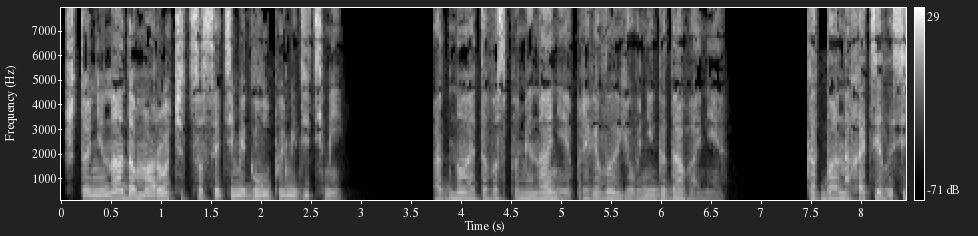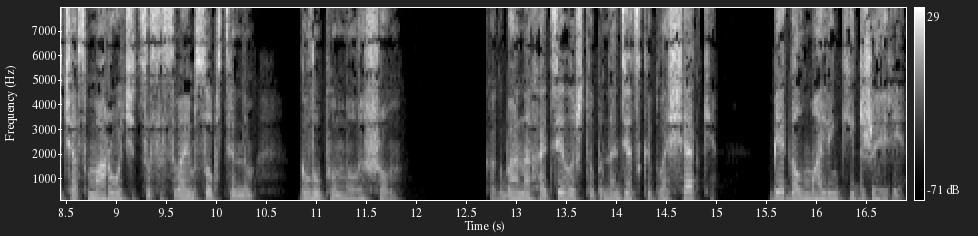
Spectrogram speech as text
что не надо морочиться с этими глупыми детьми. Одно это воспоминание привело ее в негодование. Как бы она хотела сейчас морочиться со своим собственным глупым малышом. Как бы она хотела, чтобы на детской площадке бегал маленький Джерри.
